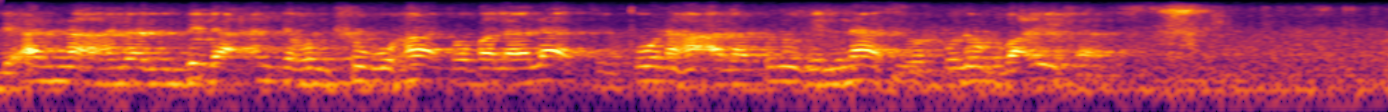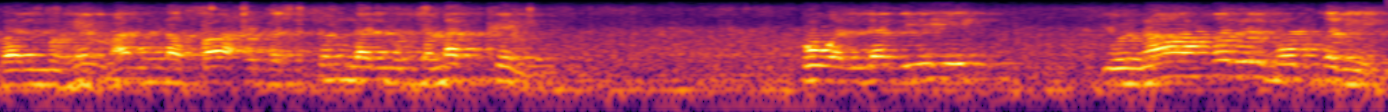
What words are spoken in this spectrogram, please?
لأن أهل البدع عندهم شبهات وضلالات يكونها على قلوب الناس والقلوب ضعيفة. فالمهم أن صاحب السنة المتمكن هو الذي يناظر المبطلين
